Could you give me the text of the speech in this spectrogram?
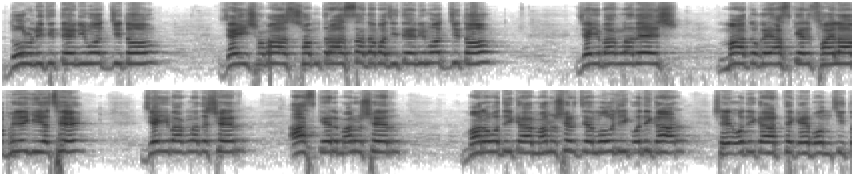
দুর্নীতিতে নিমজ্জিত, যেই সমাজ সন্ত্রাস, চাঁদাবাজিতে নিমজ্জিত, যেই বাংলাদেশ মাদকে আজকের ছয়লাভ হয়ে গিয়েছে, যেই বাংলাদেশের আজকের মানুষের মানবাধিকার, মানুষের যে মৌলিক অধিকার, সেই অধিকার থেকে বঞ্চিত।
